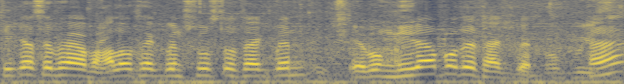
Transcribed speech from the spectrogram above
ঠিক আছে ভাইয়া ভালো থাকবেন সুস্থ থাকবেন এবং নিরাপদে থাকবেন। হ্যাঁ?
